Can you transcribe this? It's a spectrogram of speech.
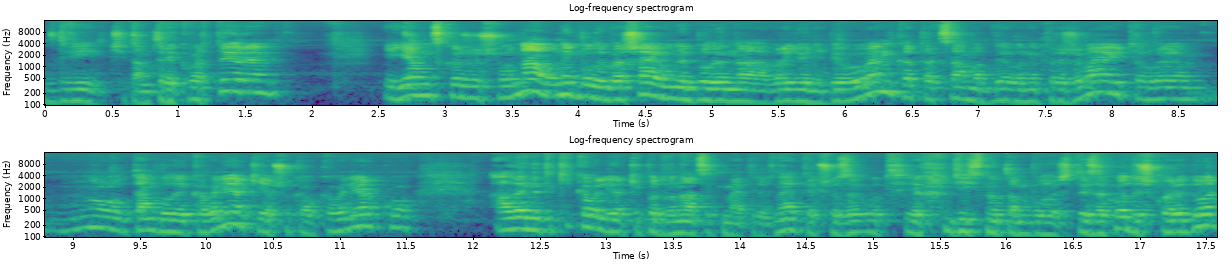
дві чи там три квартири. І я вам скажу, що на, вони були в Варшаві, вони були на, в районі Біловенка, так само, де вони проживають, але ну, там були кавалерки, я шукав кавалерку, але не такі кавалерки по 12 метрів. Знаєте, якщо от, як дійсно там було, що ти заходиш в коридор,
